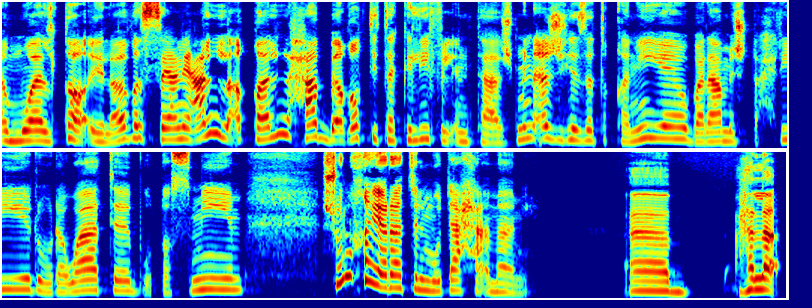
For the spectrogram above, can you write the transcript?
أموال طائلة بس يعني على الأقل حابة أغطي تكاليف الإنتاج من أجهزة تقنية وبرامج تحرير ورواتب وتصميم. شو الخيارات المتاحة أمامي؟ أه هلأ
